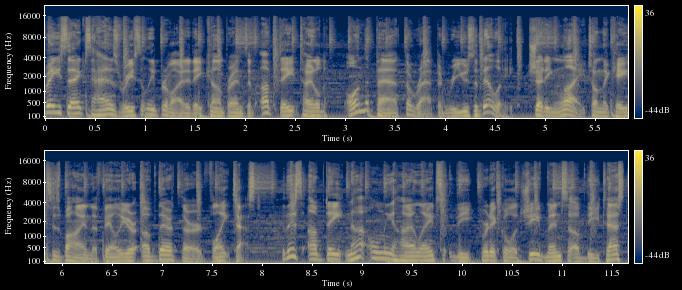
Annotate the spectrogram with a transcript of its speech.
SpaceX has recently provided a comprehensive update titled On the Path to Rapid Reusability, shedding light on the cases behind the failure of their third flight test. This update not only highlights the critical achievements of the test,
